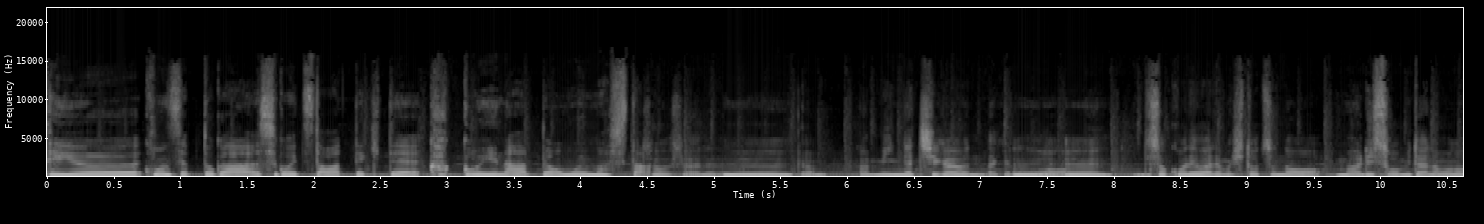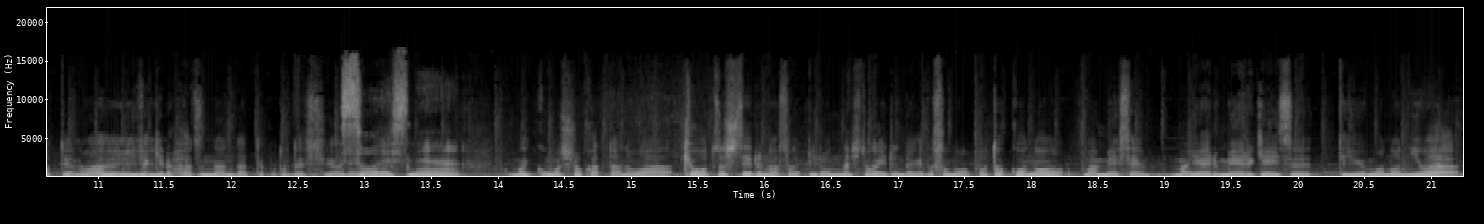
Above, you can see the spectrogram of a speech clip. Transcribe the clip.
っていうコンセプトがすごい伝わってきてかっこいいなって思いました。そうですよね、うん。みんな違うんだけうんども、うんでそこではでも一つの、まあ、理想みたいなものっていうのはうん。うん抱けるはずなんだってことですよね。そうですね。もう一個面白かったのは共通しているのはそのいろんな人がいるんだけどその男のまあ目線、まあ、いわゆるメールゲイズっていうものには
